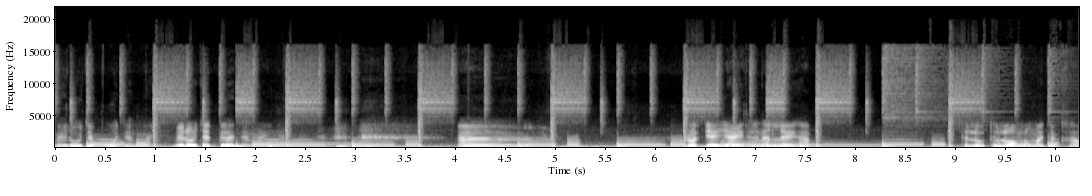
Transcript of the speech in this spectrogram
ไม่รู้จะพูดยังไง ไม่รู้จะเตือนยังไง เออรถใหญ่ ๆ ทั้งนั้นเลยครับ ทะลุทะลวงลงมาจากเขา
